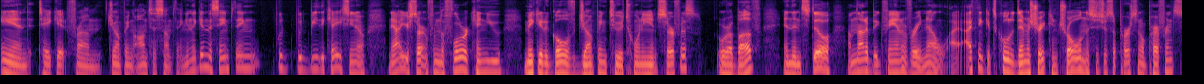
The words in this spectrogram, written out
and take it from jumping onto something? And again, the same thing would, would be the case. You know, now you're starting from the floor. Can you make it a goal of jumping to a 20 inch surface? or above. And then still, I'm not a big fan of right now. I, I think it's cool to demonstrate control, and this is just a personal preference.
